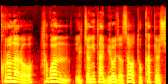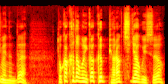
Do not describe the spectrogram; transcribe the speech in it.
코로나로 학원 일정이 다 미뤄져서 독학 결심했는데 독학하다 보니까 급 벼락치기 하고 있어요.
